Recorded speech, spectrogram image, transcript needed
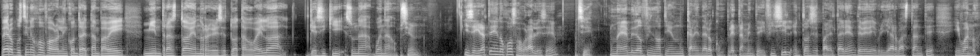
pero pues tiene un juego favorable en contra de Tampa Bay. Mientras todavía no regrese Tua Tagovailoa, Gesicki es una buena opción. Y seguirá teniendo juegos favorables, ¿eh? Sí. Miami Dolphins no tiene un calendario completamente difícil, entonces para el Tyrant debe de brillar bastante. Y bueno,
